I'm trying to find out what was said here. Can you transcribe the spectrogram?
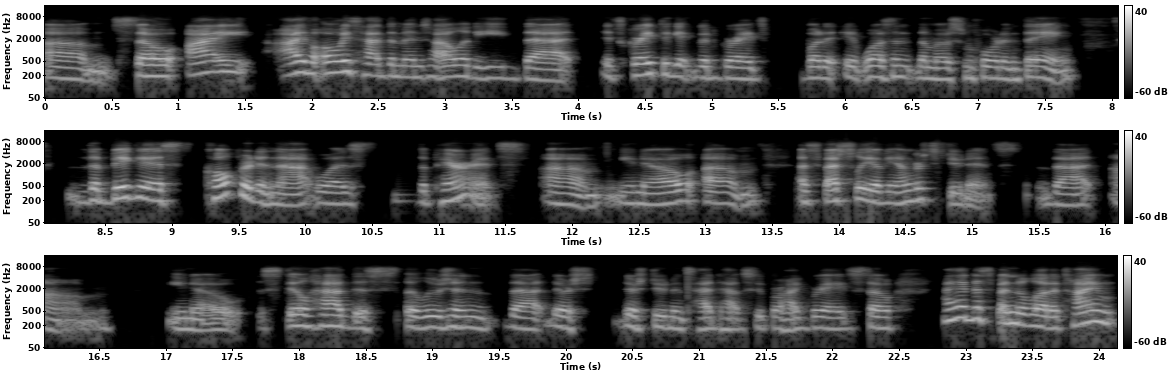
Um, so I I've always had the mentality that it's great to get good grades, but it, it wasn't the most important thing. The biggest culprit in that was the parents, um, you know, um, especially of younger students that um, you know, still had this illusion that their their students had to have super high grades. So I had to spend a lot of time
